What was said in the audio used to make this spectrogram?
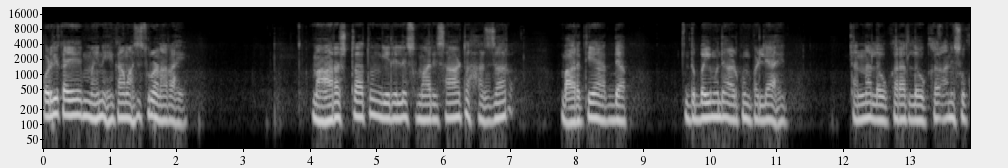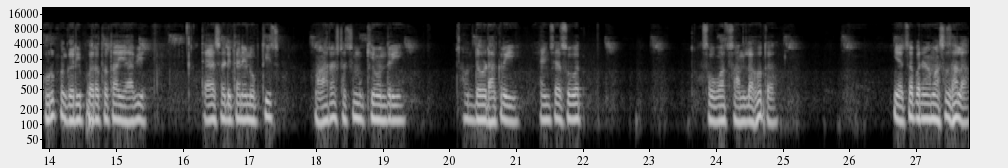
पुढील काही महिने हे काम असे सुरू राहणार आहे. महाराष्ट्रातून गेलेले सुमारे साठ हजार भारतीय अद्याप दुबईमध्ये अडकून पडले आहेत. त्यांना लवकरात लवकर आणि सुखरूप घरी परतता यावी त्यासाठी त्याने नुकतीच महाराष्ट्राचे मुख्यमंत्री उद्धव ठाकरे यांच्यासोबत संवाद साधला होता. याचा परिणाम असा झाला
